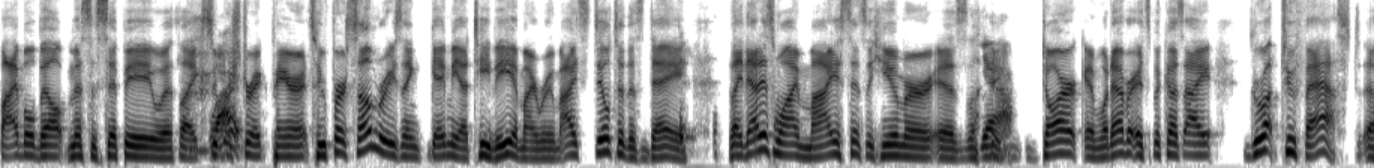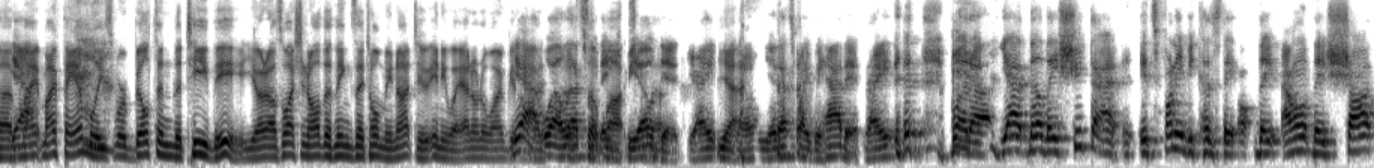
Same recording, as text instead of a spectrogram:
Bible Belt, Mississippi, with like super right. strict parents who, for some reason, gave me a TV in my room. I still to this day, like that is why my sense of humor is like yeah. dark and whatever. It's because I grew up too fast. Uh, yeah. My my families were built in the TV. You know, I was watching all the things they told me not to. Anyway, I don't know why I'm getting. Yeah, well, that's what HBO did, right? Yeah, you know? yeah, that's why we had it, right? but uh, yeah, no, they shoot that. It's funny because they they they shot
